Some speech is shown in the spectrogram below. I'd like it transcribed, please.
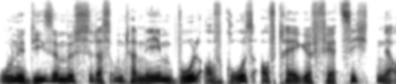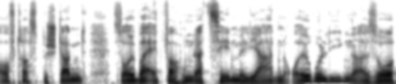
Ohne diese müsste das Unternehmen wohl auf Großaufträge verzichten. Der Auftragsbestand soll bei etwa 110 Milliarden Euro liegen. Also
